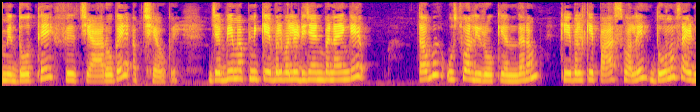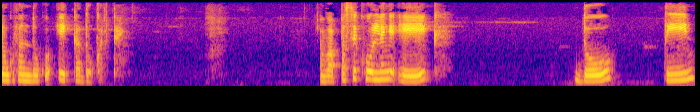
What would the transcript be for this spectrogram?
में दो थे, फिर चार हो गए, अब छह हो गए। जब भी हम अपनी केबल वाली डिज़ाइन बनाएँगे, तब उस वाली रो के अंदर हम केबल के पास वाले दोनों साइडों को फंदों को एक का दो करते हैं। वापस से खोल लेंगे। एक, दो, तीन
